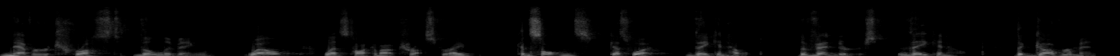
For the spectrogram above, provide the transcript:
Never trust the living. Well, let's talk about trust, right? Consultants, guess what? They can help. The vendors, they can help. The government,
